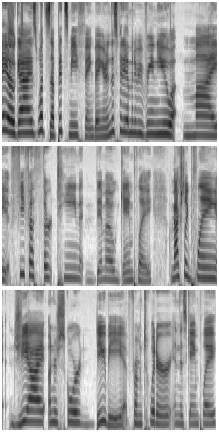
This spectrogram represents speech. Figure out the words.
Heyo guys, what's up? It's me, Fangbanger. In this video, I'm going to be bringing you my FIFA 13 demo gameplay. I'm actually playing GI underscore doobie from Twitter in this gameplay.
